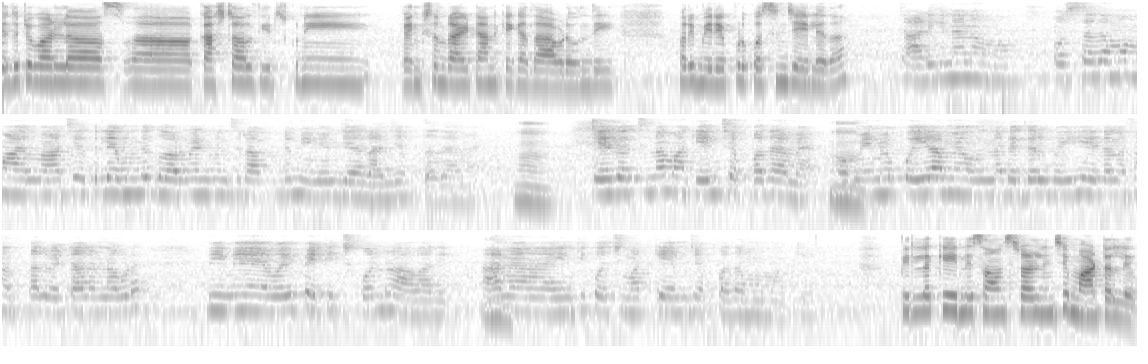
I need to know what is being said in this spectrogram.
ఎదుటి వాళ్ళ కష్టాలు తీర్చుకుని పెన్షన్ రాయటానికే కదా ఆవిడ ఉంది. మరి మీరు ఎప్పుడు క్వశ్చన్ చేయలేదా? అడిగినానమ్మా. వస్తుందమ్మా మా మా చేతిలో ఏముంది? గవర్నమెంట్ నుంచి రాకుంటే మేమేం చేయాలని చెప్తుంది ఆమె. ఉమ్, ఏదొచ్చినా మాకేం చెప్పదు ఆమె. మేమే పోయి ఆమె ఉన్న దగ్గరికి పోయి ఏదైనా సంతకాలు పెట్టాలన్నా కూడా మేమే పోయి పెట్టించుకొని రావాలి. ఆమె ఇంటికి వచ్చి మటుకు ఏం చెప్పదమ్మా మాకు. పిల్లకి ఇన్ని సంవత్సరాల నుంచి మాటలు లేవు.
